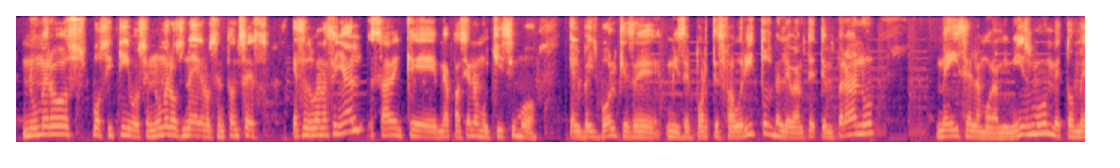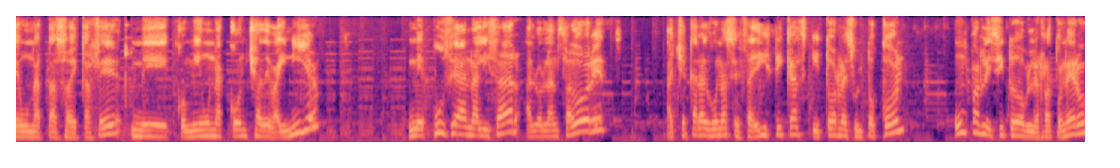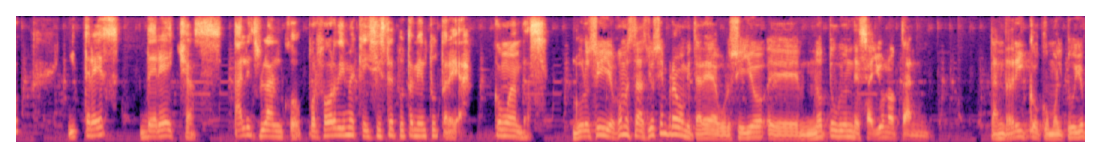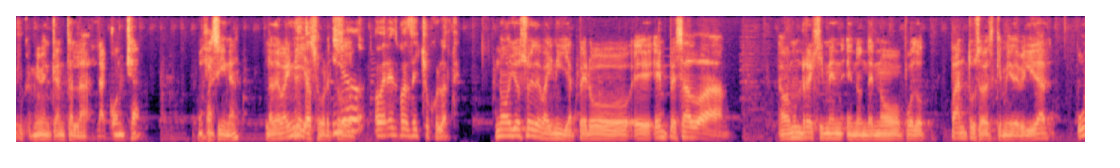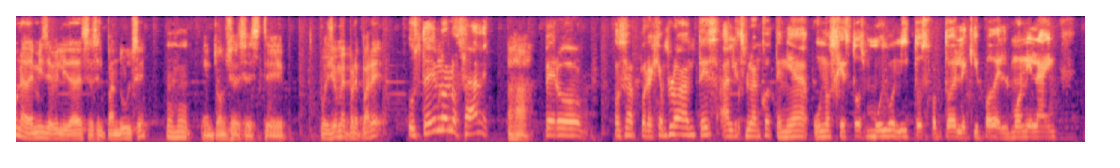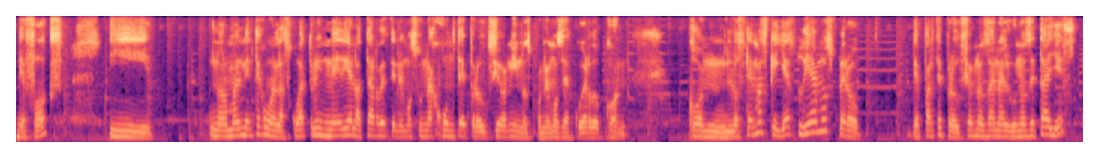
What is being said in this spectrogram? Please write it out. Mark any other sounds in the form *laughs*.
números positivos, en números negros. Entonces, esa es buena señal. Saben que me apasiona muchísimo el béisbol, que es de mis deportes favoritos. Me levanté temprano, me hice el amor a mí mismo, me tomé una taza de café, me comí una concha de vainilla, me puse a analizar a los lanzadores, a checar algunas estadísticas y todo resultó con un parlicito doble ratonero y tres derechas. Alex Blanco, por favor dime que hiciste tú también tu tarea. ¿Cómo andas? Gurusillo, ¿cómo estás? Yo siempre hago mi tarea, Gurusillo. Eh, no tuve un desayuno tan, tan rico como el tuyo, porque a mí me encanta la, concha. Me fascina. La de vainilla, sobre todo. ¿O eres más de chocolate? No, yo soy de vainilla, pero eh, he empezado a, a un régimen en donde no puedo pan, tú sabes que mi debilidad una de mis debilidades es el pan dulce. Entonces, este, pues yo me preparé. Ustedes no lo saben. Ajá. Pero, o sea, por ejemplo, antes Alex Blanco tenía unos gestos muy bonitos con todo el equipo del Money Line de Fox. Y normalmente como a las cuatro y media de la tarde tenemos una junta de producción y nos ponemos de acuerdo con, con los temas que ya estudiamos, pero de parte de producción nos dan algunos detalles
